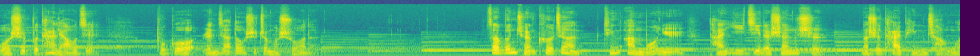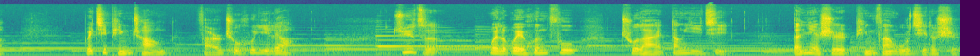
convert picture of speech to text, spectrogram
我是不太了解，不过人家都是这么说的。在温泉客栈听按摩女谈艺妓的身世，那是太平常了，唯其平常，反而出乎意料。驹子。为了未婚夫出来当艺妓，本也是平凡无奇的事，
